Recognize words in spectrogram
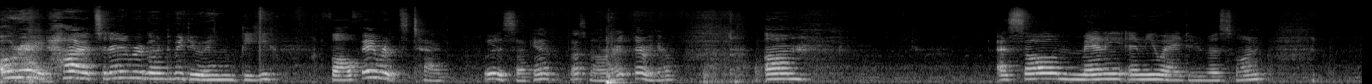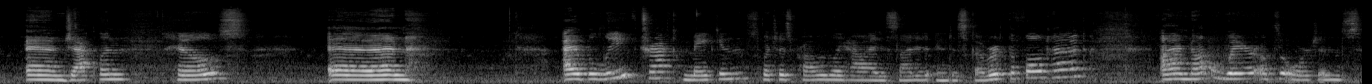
Alright, hi, today we're going to be doing the fall favorites tag. Wait a second, that's not right, there we go. Um, I saw Manny MUA do this one, and Jaclyn Hills, and I believe Track Makins, which is probably how I decided and discovered the fall tag. I'm not aware of the origins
